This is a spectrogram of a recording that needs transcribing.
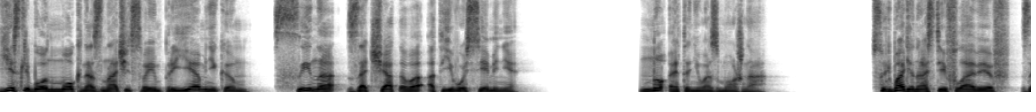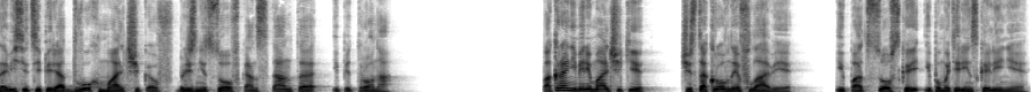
если бы он мог назначить своим преемником сына, зачатого от его семени. Но это невозможно. Судьба династии Флавиев зависит теперь от двух мальчиков, близнецов Константа и Петрона. По крайней мере, мальчики – чистокровные Флавии и по отцовской, и по материнской линии.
